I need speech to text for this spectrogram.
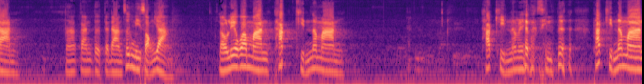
ดานนะการเกิดแต่ดานซึ่งมีสองอย่าง เราเรียกว่ามารทักขินนมาร ทักขินนะไม่ใช่ทักษิณทักขินนมาน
